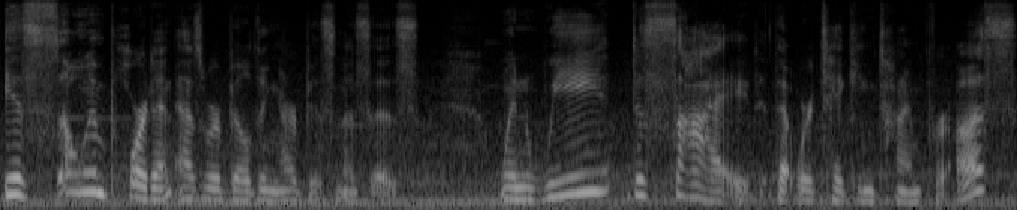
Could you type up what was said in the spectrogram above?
is so important as we're building our businesses. When we decide that we're taking time for us,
